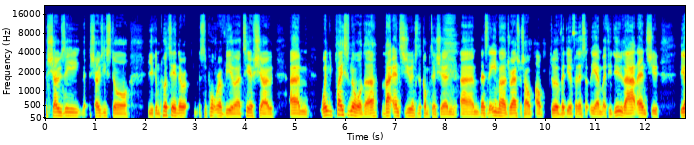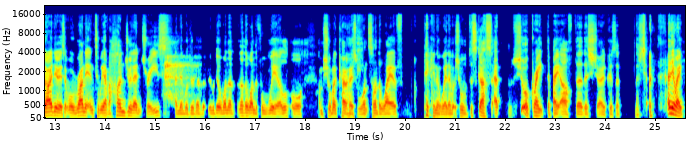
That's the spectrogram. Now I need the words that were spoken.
the Showzy the Showzy store. You can put in the support reviewer TF show. Um, when you place an order, that enters you into the competition. Um, there's an email address which I'll, I'll do a video for this at the end. But if you do that, that enters you. The idea is that we'll run it until we have hundred entries, and then we'll do another we'll do one, another wonderful wheel. Or I'm sure my co-host will want some other way of picking a winner, which we'll discuss at sure great debate after this show because of the show. Anyway,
